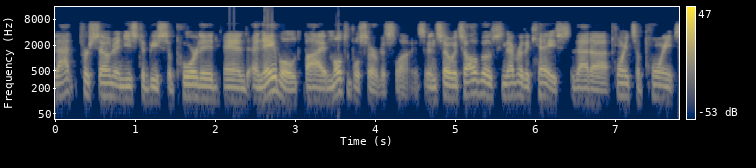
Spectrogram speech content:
that persona needs to be supported and enabled by multiple service lines. And so it's almost never the case that a point to point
